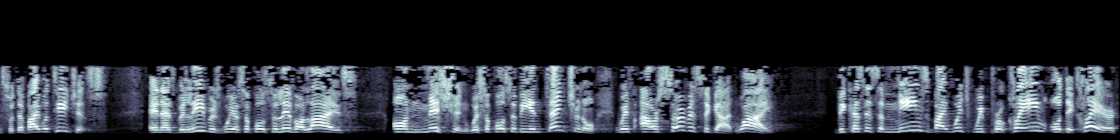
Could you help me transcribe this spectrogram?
That's what the Bible teaches. And as believers, we are supposed to live our lives on mission. We're supposed to be intentional with our service to God. Why? Because it's a means by which we proclaim or declare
